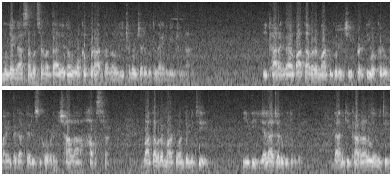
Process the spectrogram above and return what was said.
ముఖ్యంగా సంవత్సరం అంతా ఏదో ఒక ప్రాంతంలో ఇటును జరుగుతున్నాయని వింటున్నాను ఈ కారంగా వాతావరణ మార్పు గురించి ప్రతి ఒక్కరూ మరింతగా తెలుసుకోవడం చాలా అవసరం. వాతావరణ మార్పు అంటే మించి ఇది ఎలా జరుగుతుంది? దానికి కారణాలు ఏమిటి?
